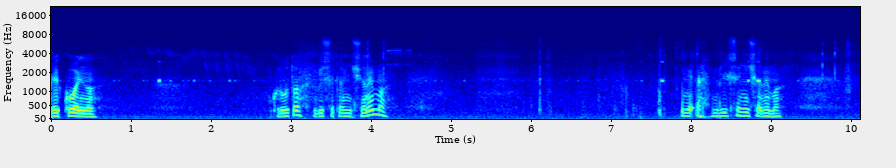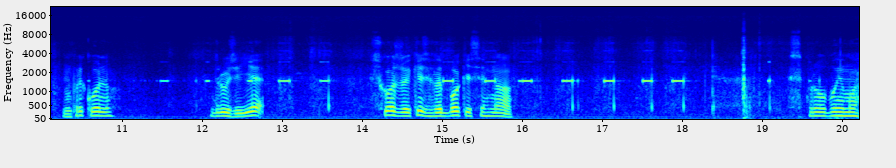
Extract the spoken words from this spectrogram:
Прикольно. Круто, більше там нічого нема. Ні, більше нічого нема. Ну прикольно. Друзі, є схоже якийсь глибокий сигнал. Спробуємо.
